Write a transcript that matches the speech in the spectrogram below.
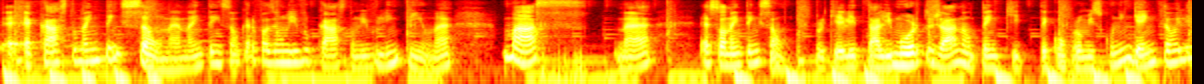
é, é casto na intenção, né? Na intenção quero fazer um livro casto, um livro limpinho, né? Mas, né? É só na intenção, porque ele tá ali morto já, não tem que ter compromisso com ninguém, então ele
